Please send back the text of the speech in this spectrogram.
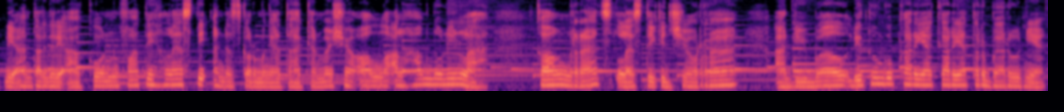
Di antara dari akun Fatih Lesti underscore mengatakan, Masya Allah, Alhamdulillah, Congrats Lesti Kejora, Adibal, ditunggu karya-karya terbarunya.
